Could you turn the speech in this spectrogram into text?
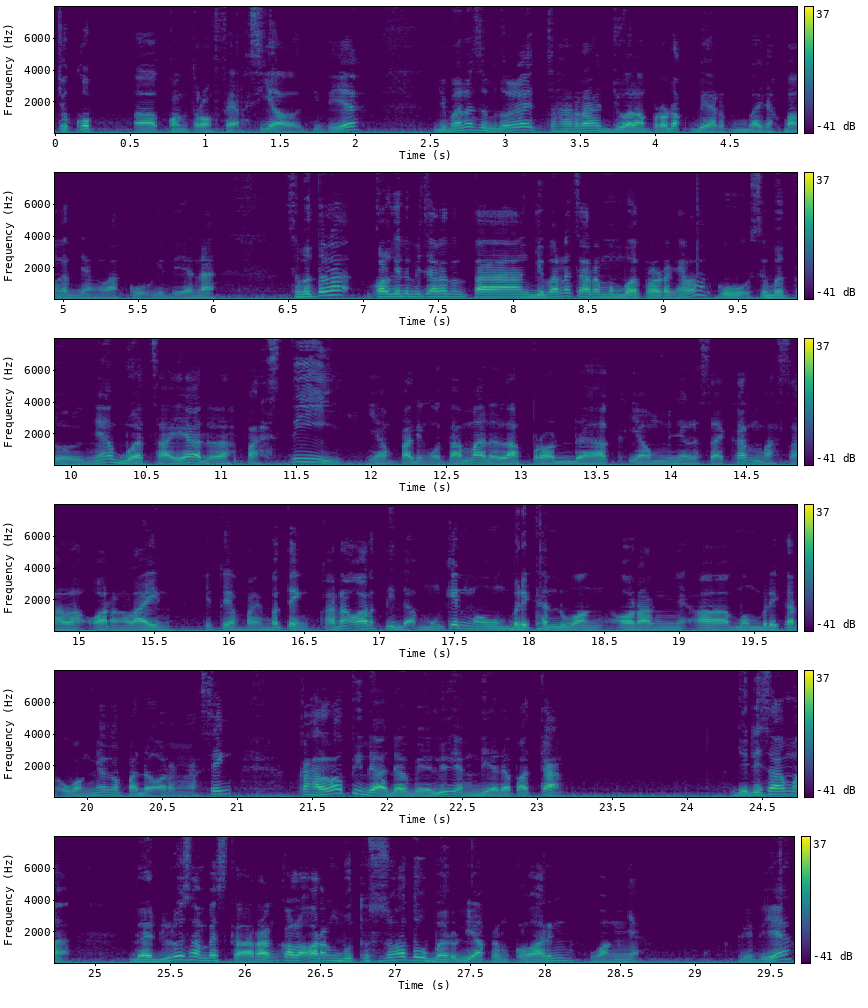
cukup uh, kontroversial gitu ya Gimana sebetulnya cara jualan produk biar banyak banget yang laku gitu ya Nah sebetulnya kalau kita bicara tentang gimana cara membuat produk yang laku, sebetulnya buat saya adalah pasti yang paling utama adalah produk yang menyelesaikan masalah orang lain. Itu yang paling penting karena orang tidak mungkin mau memberikan uang orangnya uh, memberikan uangnya kepada orang asing kalau tidak ada value yang dia dapatkan. Jadi sama, dari dulu sampai sekarang kalau orang butuh sesuatu baru dia akan keluarin uangnya. Gitu ya.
